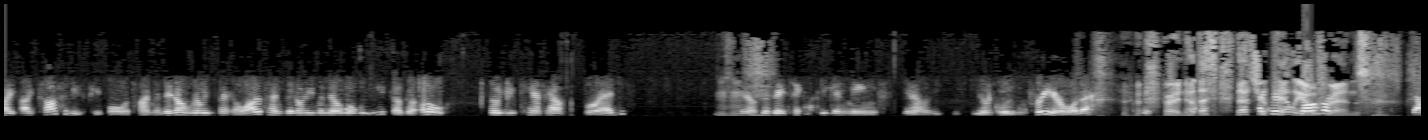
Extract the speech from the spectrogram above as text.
I, I talk to these people all the time, and they don't really. Think a lot of times, they don't even know what we eat. They'll go, "Oh, so you can't have bread?" Mm-hmm. You know, because they think vegan means you know you're gluten free or whatever. right. Now that's that's your paleo so much, friends. yeah,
